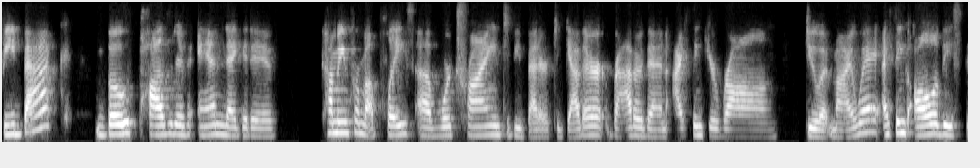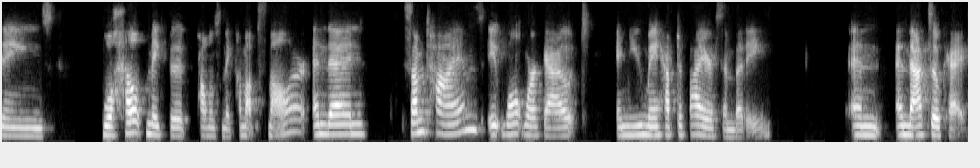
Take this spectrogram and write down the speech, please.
feedback, both positive and negative, coming from a place of we're trying to be better together rather than I think you're wrong, do it my way. I think all of these things will help make the problems when they come up smaller. And then sometimes it won't work out and you may have to fire somebody. And and that's okay.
